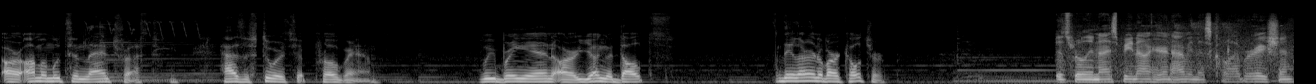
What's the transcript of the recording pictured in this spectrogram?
Our Amah Mutsun Land Trust has a stewardship program. We bring in our young adults. They learn of our culture. It's really nice being out here and having this collaboration,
